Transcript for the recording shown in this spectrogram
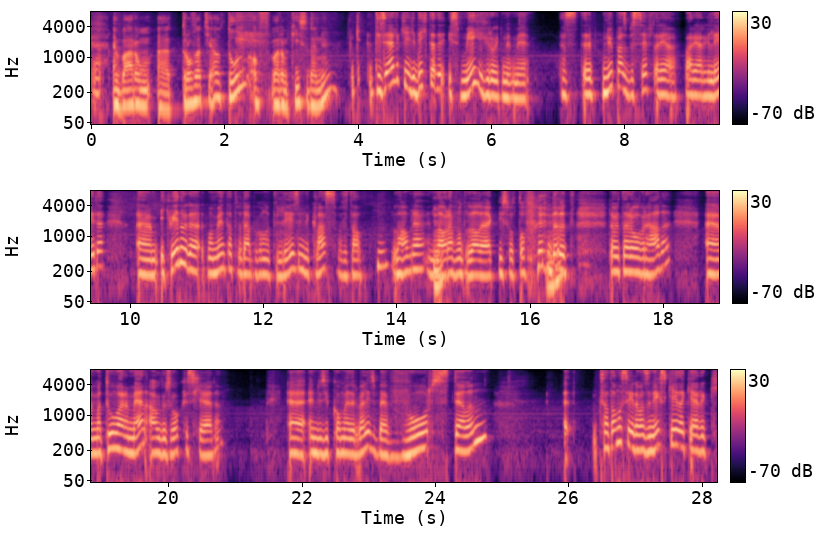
Ja. En waarom eh, trof dat jou toen? Of waarom kies je dat nu? Het is eigenlijk een gedicht dat is meegegroeid met mij. Dat, is- dat heb ik nu pas beseft, allee, ja, een paar jaar geleden. Ehm, ik weet nog dat het moment dat we dat begonnen te lezen in de klas, was het al Laura. En Laura vond het al eigenlijk niet zo tof dat, het, dat we het daarover hadden. Eh, maar toen waren mijn ouders ook gescheiden. Eh, en dus ik kon me er wel eens bij voorstellen. Ik zal het anders zeggen, dat was de eerste keer dat ik eigenlijk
